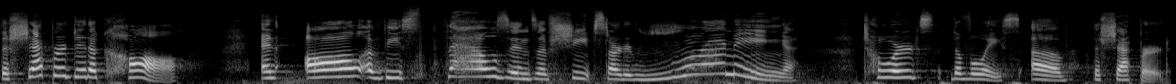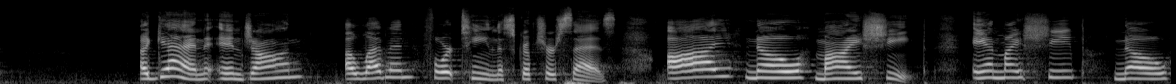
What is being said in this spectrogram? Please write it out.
The shepherd did a call, and all of these thousands of sheep started running towards the voice of the shepherd. Again, in John 11 14, the scripture says, I know my sheep, and my sheep know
